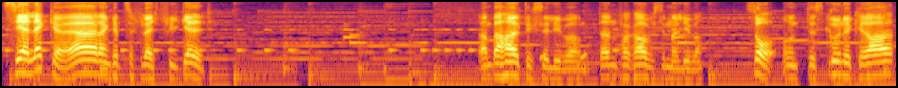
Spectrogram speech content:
Sehr lecker, ja, dann gibt sie vielleicht viel Geld. Dann behalte ich sie lieber. Dann verkaufe ich sie mal lieber. So, und das grüne Kraut,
